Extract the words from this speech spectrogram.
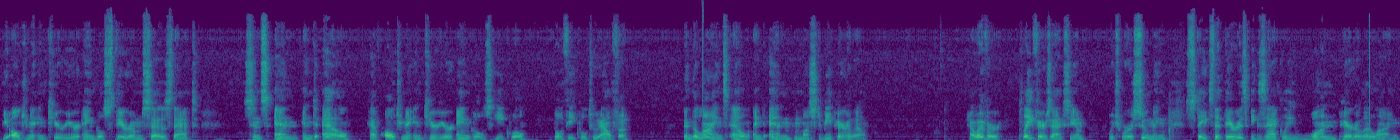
the alternate interior angles theorem says that since n and L have alternate interior angles equal, both equal to alpha, then the lines L and N must be parallel. However, Playfair's axiom, which we're assuming, states that there is exactly one parallel line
